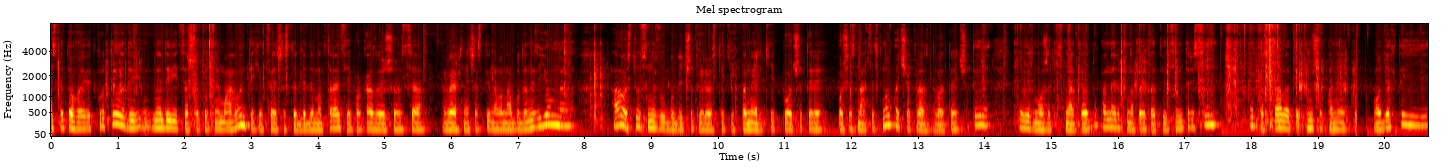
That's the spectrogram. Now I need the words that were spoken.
Після того я відкрутили, не дивіться, що тут немає гвинтиків, це чисто для демонстрації. Показую, що ця верхня частина вона буде незйомною. А ось тут знизу буде 4 ось таких панельки по 4 по 16 кнопочок. Раз, два, три, 4. І ви зможете зняти одну панельку, наприклад, від 737, і поставити іншу панельку, одягти її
